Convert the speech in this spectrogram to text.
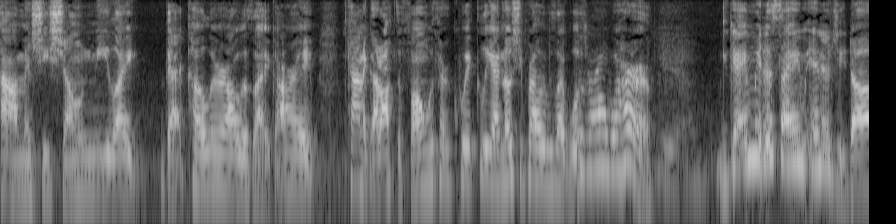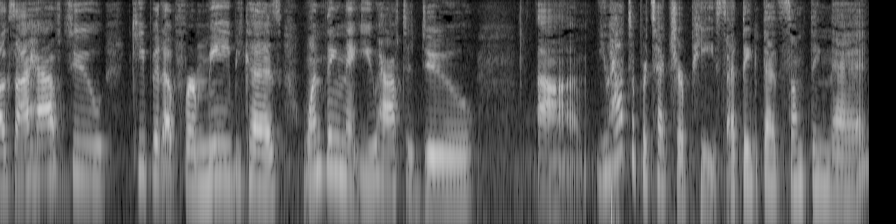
um, and she shown me like that color, I was like, all right, kind of got off the phone with her quickly. I know she probably was like, what's wrong with her? Yeah. You gave me the same energy, dogs. So I have to keep it up for me because one thing that you have to do, um, you have to protect your peace. I think that's something that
